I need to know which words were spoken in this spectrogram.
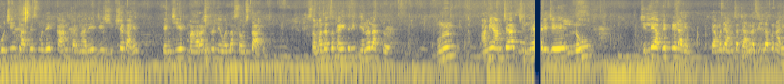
कोचिंग क्लासेसमध्ये काम करणारे जे शिक्षक आहेत त्यांची एक महाराष्ट्र लेवलला संस्था आहे. समाजाचं काहीतरी देणं लागतं. म्हणून आम्ही आमच्या जिल्ह्याचे जे नऊ जिल्हे अफेक्टेड आहेत त्यामध्ये आमचा जालना जिल्हा पण आहे.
